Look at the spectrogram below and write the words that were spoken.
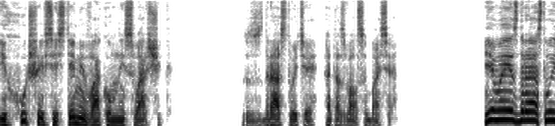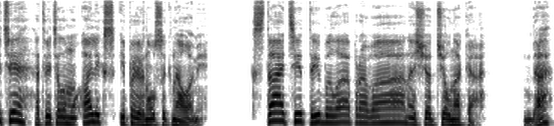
и худший в системе вакуумный сварщик. «Здравствуйте», — отозвался Бася. «И вы здравствуйте», — ответил ему Алекс и повернулся к Наоми. «Кстати, ты была права насчет челнока». «Да?»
